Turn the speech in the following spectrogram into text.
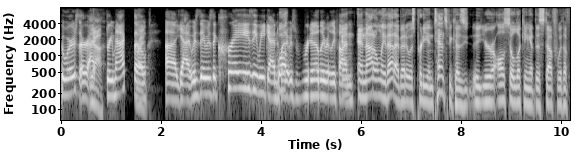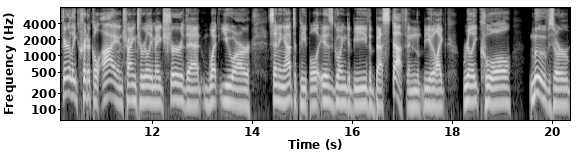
tours or at Yeah. DreamHack. So. Right. Uh, yeah, it was it was a crazy weekend, Well, but it was really really fun. And and not only that, I bet it was pretty intense because you're also looking at this stuff with a fairly critical eye and trying to really make sure that what you are sending out to people is going to be the best stuff and be like really cool moves or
